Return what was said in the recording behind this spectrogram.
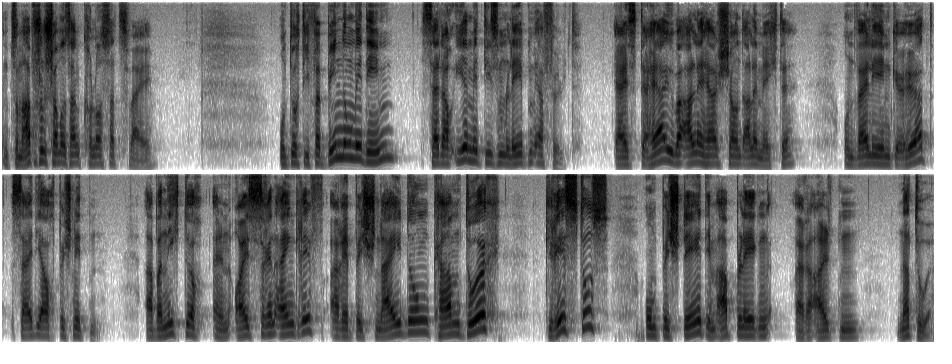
Und zum Abschluss schauen wir uns an Kolosser 2. Und durch die Verbindung mit ihm seid auch ihr mit diesem Leben erfüllt. Er ist der Herr über alle Herrscher und alle Mächte. Und weil ihr ihm gehört, seid ihr auch beschnitten. Aber nicht durch einen äußeren Eingriff. Eure Beschneidung kam durch Christus und besteht im Ablegen eurer alten Natur.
